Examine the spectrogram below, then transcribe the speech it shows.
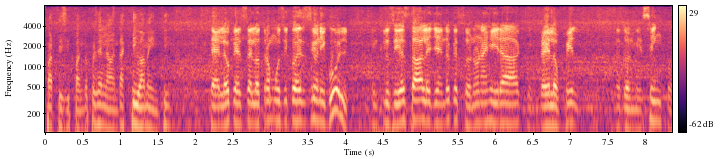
participando pues en la banda activamente lo que es el otro músico de Session y Ghoul. Inclusive estaba leyendo que estuvo en una gira con Trail of Field en 2005.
